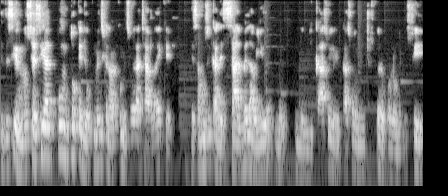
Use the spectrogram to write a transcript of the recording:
Es decir, no sé si al punto que yo mencionaba al comienzo de la charla de que esa música les salve la vida, ¿no? como en mi caso y en el caso de muchos, pero por lo menos sí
